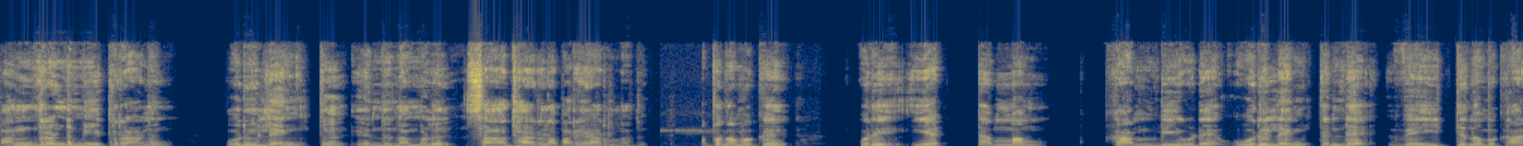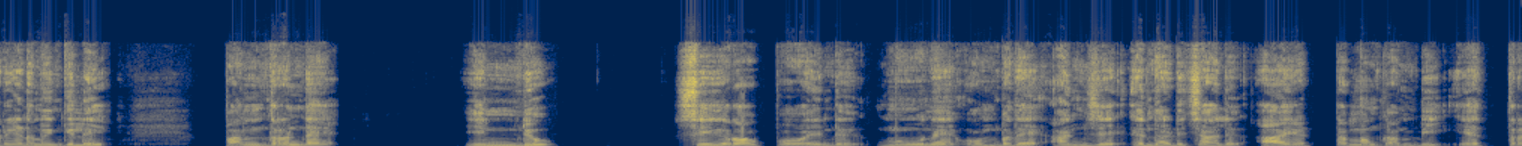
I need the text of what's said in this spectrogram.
പന്ത്രണ്ട് മീറ്ററാണ് ഒരു ലെങ്ത്ത് എന്ന് നമ്മൾ സാധാരണ പറയാറുള്ളത്. അപ്പോൾ നമുക്ക് ഒരു എട്ട് എം എം കമ്പിയുടെ ഒരു ലെങ്ത്തിന്റെ വെയിറ്റ് നമുക്ക് അറിയണമെങ്കിൽ പന്ത്രണ്ട് ഇന്റു സീറോ പോയിന്റ് മൂന്ന് ഒമ്പത് അഞ്ച് എന്നടിച്ചാൽ ആ എട്ട് എം എം കമ്പി എത്ര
